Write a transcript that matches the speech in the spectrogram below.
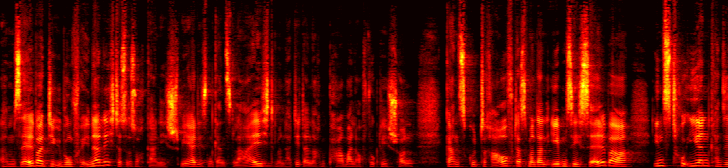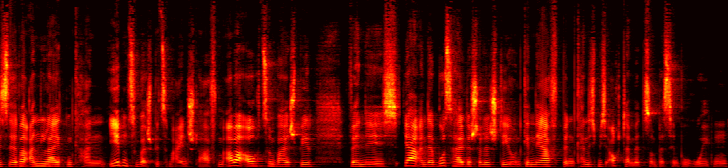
ähm, selber die Übung verinnerlicht, das ist auch gar nicht schwer, die sind ganz leicht, man hat die dann nach ein paar Mal auch wirklich schon ganz gut drauf, dass man dann eben sich selber instruieren kann, sich selber anleiten kann, eben zum Beispiel zum Einschlafen, aber auch zum Beispiel, wenn ich ja an der Bushaltestelle stehe und genervt bin, kann ich mich auch damit so ein bisschen beruhigen.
